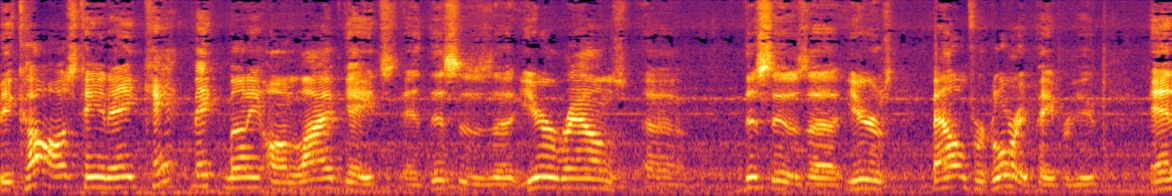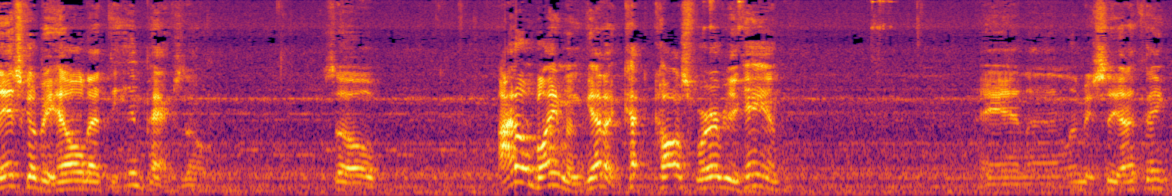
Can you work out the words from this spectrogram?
because TNA can't make money on live gates, and this is a year-round, uh, this is a year's Bound for Glory pay-per-view, and it's going to be held at the Impact Zone. So I don't blame them. Got to cut costs wherever you can. And uh, let me see. I think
